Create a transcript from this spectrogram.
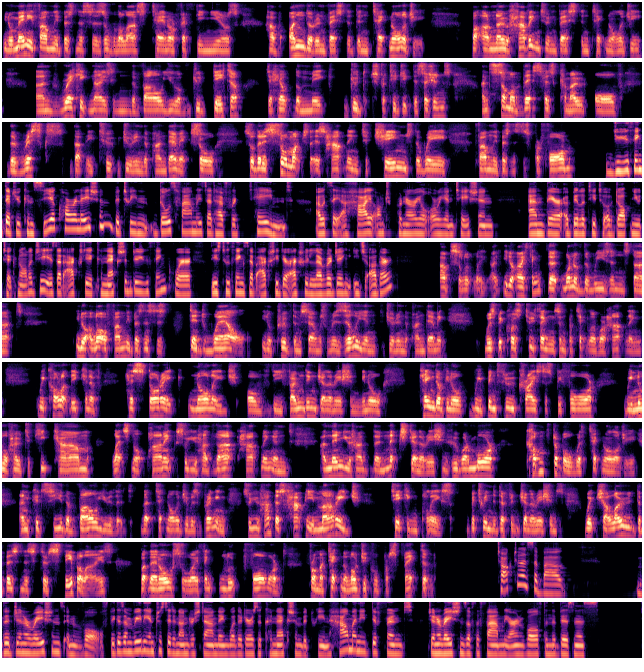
you know, many family businesses over the last 10 or 15 years have underinvested in technology, but are now having to invest in technology and recognizing the value of good data to help them make good strategic decisions. And some of this has come out of the risks that they took during the pandemic. So, so there is so much that is happening to change the way family businesses perform. Do you think that you can see a correlation between those families that have retained I would say, a high entrepreneurial orientation and their ability to adopt new technology? Is that actually a connection, do you think, where these two things have actually, they're actually leveraging each other? Absolutely. I, you know, I think that one of the reasons that, you know, a lot of family businesses did well, you know, proved themselves resilient during the pandemic was because two things in particular were happening. We call it the kind of historic knowledge of the founding generation, you know, kind of, you know, we've been through crisis before, we know how to keep calm, let's not panic. So you had that happening and and then you had the next generation who were more comfortable with technology and could see the value that that technology was bringing. So you had this happy marriage taking place between the different generations, which allowed the business to stabilize, but then also, I think, look forward from a technological perspective. Talk to us about the generations involved, because I'm really interested in understanding whether there's a connection between how many different generations of the family are involved in the business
